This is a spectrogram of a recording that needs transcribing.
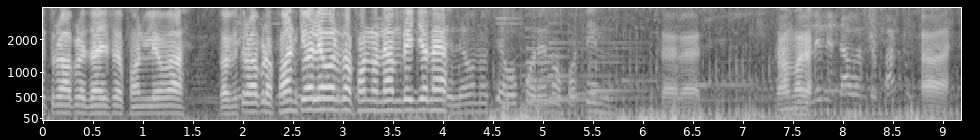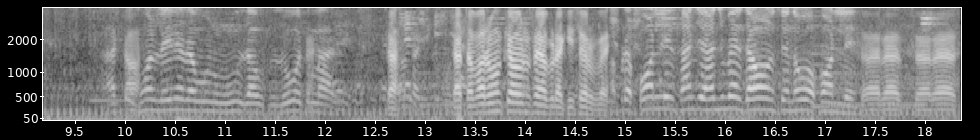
મિત્રો આપણે જાય છે ફોન લેવા. તો મિત્રો આપણે ફોન ક્યાં લેવાનો છે? ફોનનું નામ દઈ ગયો ને. લેવાનો છે ઓપ્પો રેનો ફોર્ટીન. સરસ. તમારા હા. ફોન લઈને જ હું જાઉં છું. જોવો તમારે. તા તા તમારું શું કહેવાનું છે આપણે કિશોરભાઈ? આપણે ફોન લઈને સાંજે અજમેર જવાનું છે નવો ફોન લઈને. સરસ સરસ.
